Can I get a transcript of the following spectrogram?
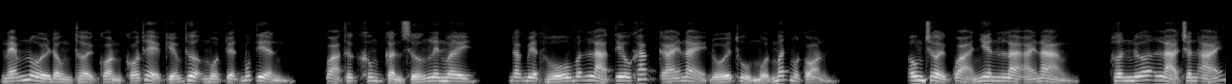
ném nồi đồng thời còn có thể kiếm thượng một tuyệt bút tiền, quả thực không cần sướng lên mây, đặc biệt hố vẫn là tiêu khắc cái này đối thủ một mất một còn. Ông trời quả nhiên là ái nàng, hơn nữa là chân ái.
